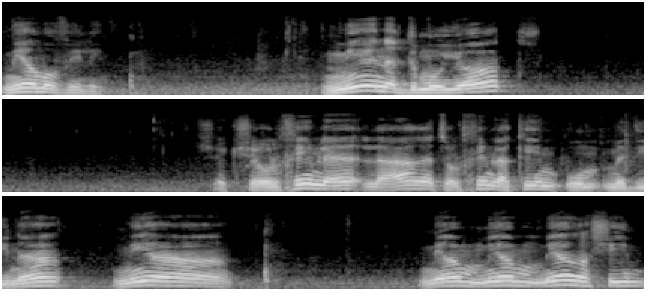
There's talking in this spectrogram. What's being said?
מי המובילים? מי הן הדמויות שכשהולכים לארץ, הולכים להקים מדינה, מי, ה... מי, ה... מי, ה... מי הראשים?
